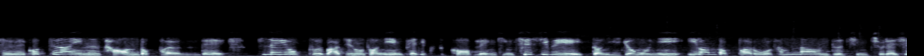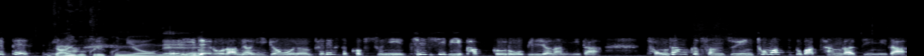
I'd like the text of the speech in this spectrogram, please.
대회 커트라인은 4언더파였는데 플레이오프 마지노선인 페딕스컵 랭킹 70위에 있던 이경훈이 1언더파로 3라운드 진출에 실패했습니다. 아이고 그랬군요. 네. 네, 이대로라면 이경우는 페덱스컵 순위 70위 밖으로 밀려납니다. 정상급 선수인 토마스도 마찬가지입니다.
